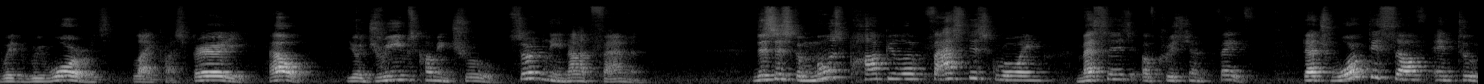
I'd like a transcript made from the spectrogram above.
with rewards like prosperity, health, your dreams coming true, certainly not famine. This is the most popular, fastest growing message of Christian faith that's worked itself into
